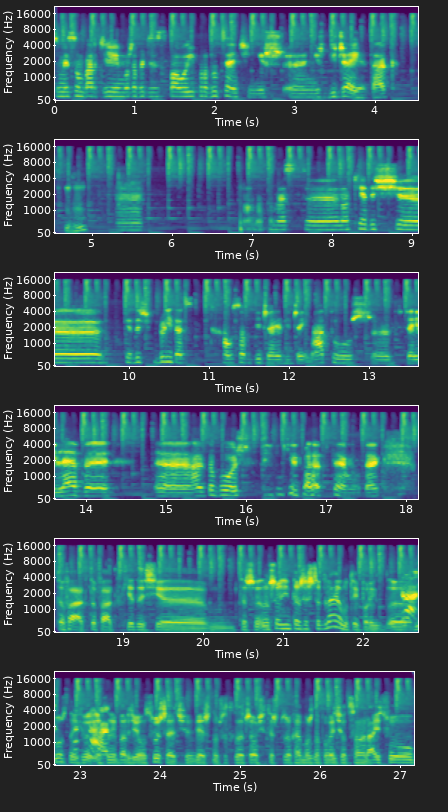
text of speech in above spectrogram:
sumie są bardziej, można powiedzieć, zespoły i producenci niż, e, niż DJ-e, tak? Mhm. Um, no, natomiast e, no, kiedyś, e, kiedyś byli tacy house'owi DJ, DJ Matusz, DJ Lewy, ale to było już kilka lat temu, tak? To fakt, to fakt. Kiedyś e, też, znaczy oni też jeszcze grają do tej pory, e, tak, można ich tak. jak najbardziej usłyszeć, wiesz, no wszystko zaczęło się też trochę, można powiedzieć, od Sunrise'u,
